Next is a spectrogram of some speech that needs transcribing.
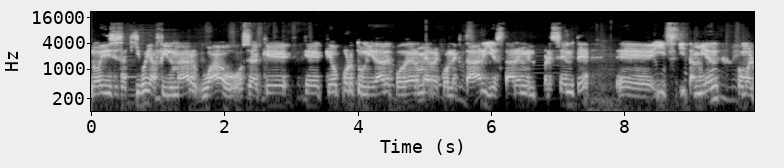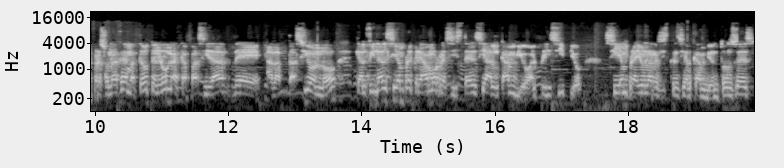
¿no? Y dices, aquí voy a filmar, wow, o sea, qué, qué, qué oportunidad de poderme reconectar y estar en el presente. Eh, y, y, también, como el personaje de Mateo, tener una capacidad de adaptación, ¿no? Que al final siempre creamos resistencia al cambio, al principio, siempre hay una resistencia al cambio. Entonces,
